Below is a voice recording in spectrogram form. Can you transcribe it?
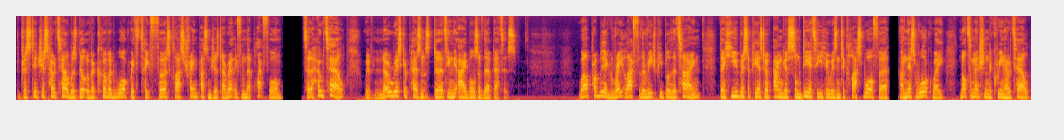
The prestigious hotel was built with a covered walkway to take first class train passengers directly from their platform to the hotel with no risk of peasants dirtying the eyeballs of their betters. While probably a great laugh for the rich people of the time, their hubris appears to have angered some deity who is into class warfare, and this walkway, not to mention the Queen Hotel,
